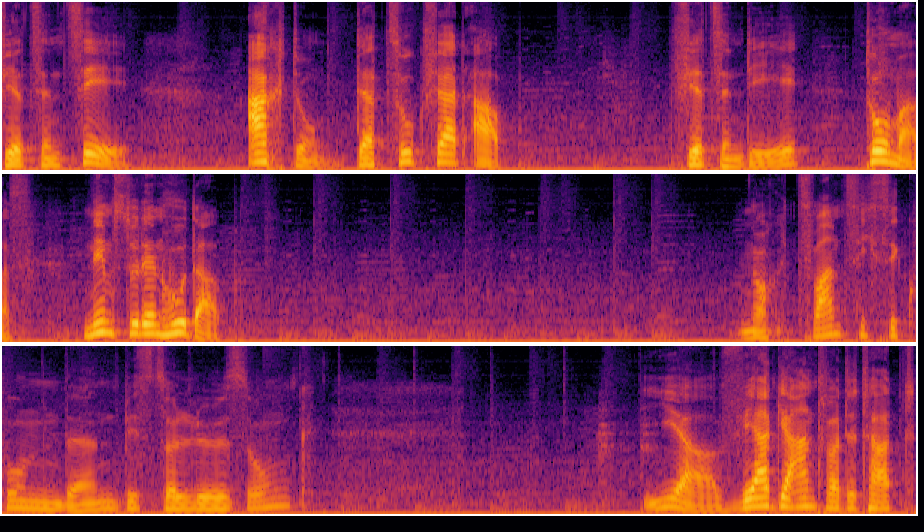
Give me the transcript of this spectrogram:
14c. Achtung, der Zug fährt ab. 14d. Thomas, nimmst du den Hut ab? Noch 20 Sekunden bis zur Lösung. Ja, wer geantwortet hat,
